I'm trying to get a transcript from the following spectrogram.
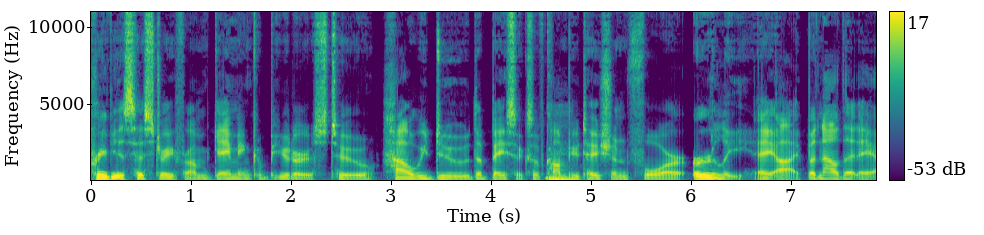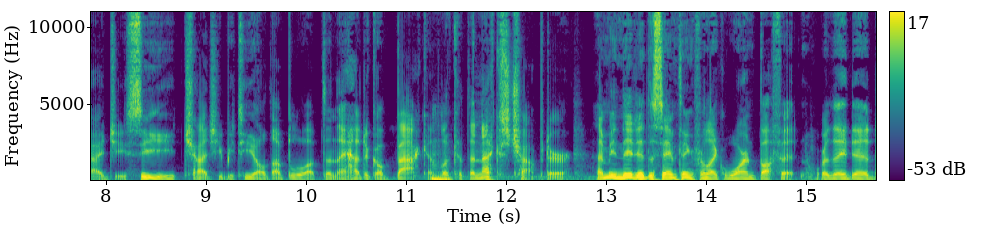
Previous history from gaming computers to how we do the basics of mm-hmm. computation for early AI. But now that AIGC, ChatGPT, all that blew up, then they had to go back and look mm-hmm. at the next chapter. I mean, they did the same thing for like Warren Buffett, where they did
